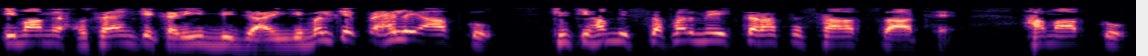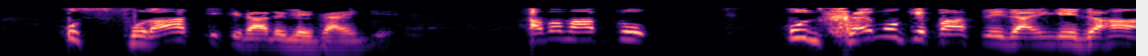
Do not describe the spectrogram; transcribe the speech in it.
امام حسین کے قریب بھی جائیں گے، بلکہ پہلے آپ کو، کیونکہ ہم اس سفر میں ایک طرح سے ساتھ ساتھ ہیں، ہم آپ کو اس فرات کے کنارے لے جائیں گے۔ اب ہم آپ کو ان خیموں کے پاس لے جائیں گے، جہاں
